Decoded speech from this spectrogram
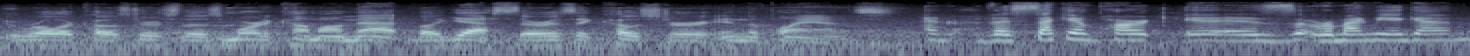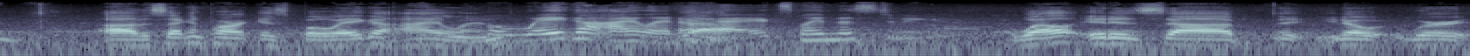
roller coaster. So there's more to come on that. But yes, there is a coaster in the plans. And the second park is, remind me again? Uh, the second park is Boega Island. Boega Island. Yeah. Okay, explain this to me. Well, it is. Uh, you know, we're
